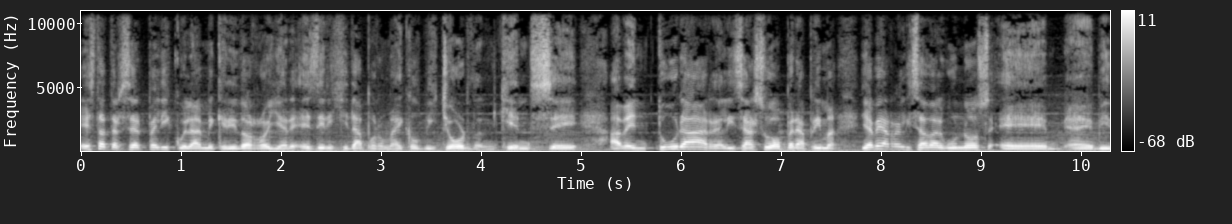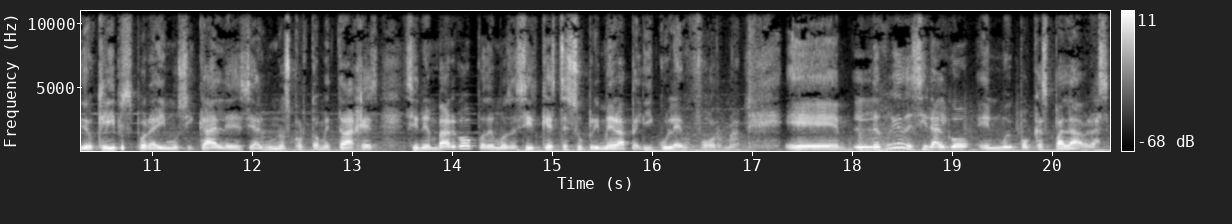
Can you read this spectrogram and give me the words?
Esta tercera película, mi querido Roger, es dirigida por Michael B. Jordan, quien se aventura a realizar su ópera prima. Ya había realizado algunos eh, eh, videoclips por ahí musicales y algunos cortometrajes. Sin embargo, podemos decir que esta es su primera película en forma. Eh, les voy a decir algo en muy pocas palabras.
